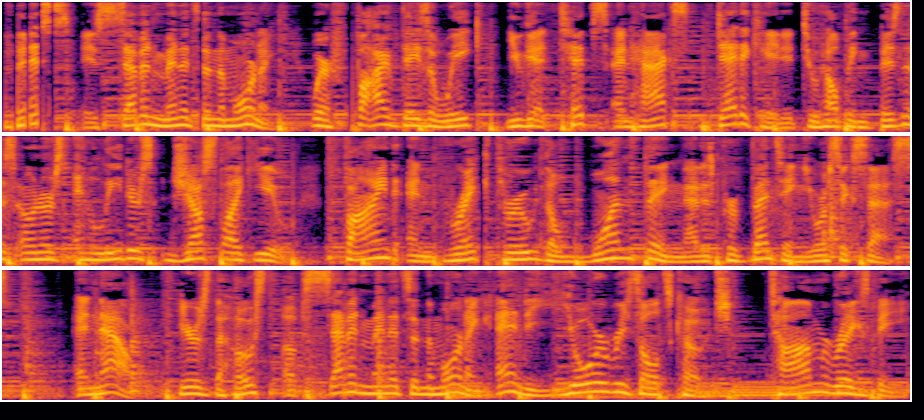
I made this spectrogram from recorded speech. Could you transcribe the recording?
This is 7 Minutes in the Morning, where five days a week you get tips and hacks dedicated to helping business owners and leaders just like you find and break through the one thing that is preventing your success. And now, here's the host of 7 Minutes in the Morning and your results coach, Tom Rigsby.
